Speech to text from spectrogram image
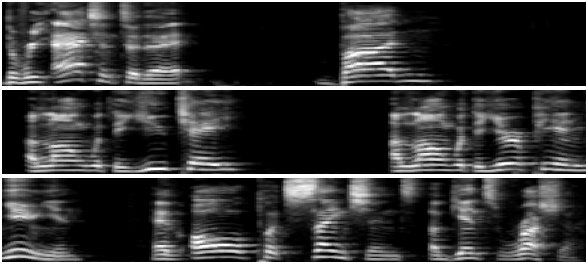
The reaction to that, Biden, along with the UK, along with the European Union, have all put sanctions against Russia,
